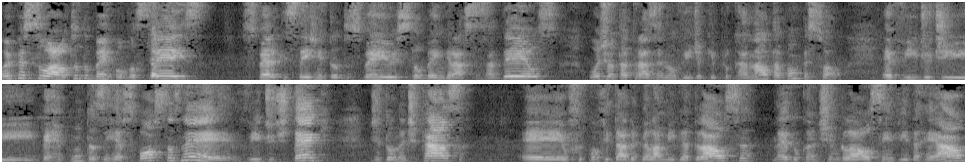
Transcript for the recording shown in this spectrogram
Oi pessoal, tudo bem com vocês? Espero que estejam todos bem, eu estou bem, graças a Deus. Hoje eu estou trazendo um vídeo aqui pro canal, tá bom pessoal? É vídeo de perguntas e respostas, né? Vídeo de tag de dona de casa. É, eu fui convidada pela amiga Glaucia, né? Do Cantinho Glaucia em Vida Real.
